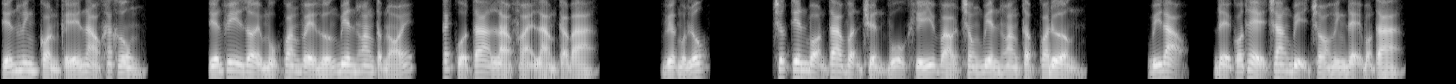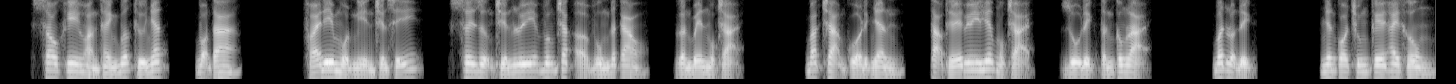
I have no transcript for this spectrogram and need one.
Yến huynh còn kế nào khác không? Yến phi rời mục quang về hướng biên hoang tập nói, cách của ta là phải làm cả ba. Việc một lúc. Trước tiên bọn ta vận chuyển vũ khí vào trong biên hoang tập qua đường. Bí đạo, để có thể trang bị cho huynh đệ bọn ta. Sau khi hoàn thành bước thứ nhất, bọn ta phái đi 1.000 chiến sĩ, xây dựng chiến lũy vững chắc ở vùng đất cao, gần bên Mục trại. Bắt chạm của địch nhân, tạo thế uy hiếp Mục trại, dù địch tấn công lại. Bất luận địch, nhân có trúng kế hay không,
